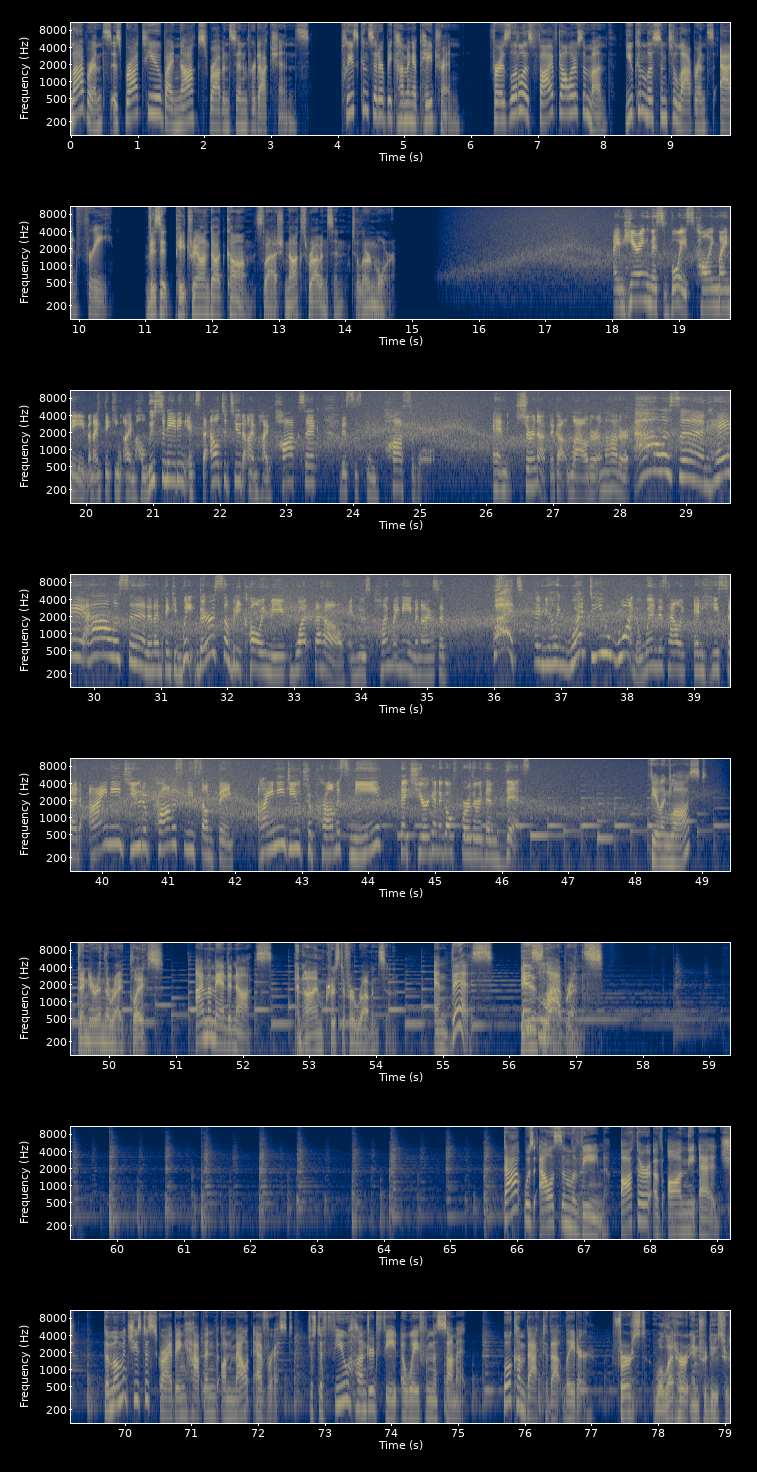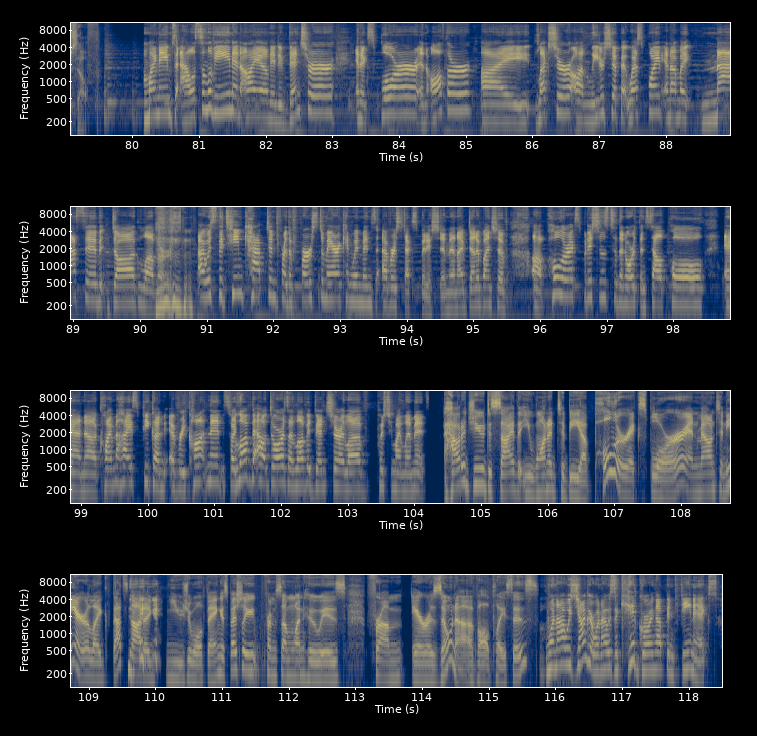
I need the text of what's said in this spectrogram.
Labyrinths is brought to you by Knox Robinson Productions. Please consider becoming a patron. For as little as $5 a month, you can listen to Labyrinths ad-free. Visit patreon.com slash Knox Robinson to learn more. I'm hearing this voice calling my name, and I'm thinking I'm hallucinating. It's the altitude. I'm hypoxic. This is impossible. And sure enough, it got louder and louder. Alison, hey, Alison. And I'm thinking, wait, there is somebody calling me. What the hell? And he was calling my name, and I said, what? I'm yelling, What do you want? The wind is howling. And he said, I need you to promise me something. I need you to promise me that you're going to go further than this. Feeling lost? Then you're in the right place. I'm Amanda Knox. And I'm Christopher Robinson. And this is, Labyrinths. That was Alison Levine, author of On the Edge. The moment she's describing happened on Mount Everest, just a few hundred feet away from the summit. We'll come back to that later. First, we'll let her introduce herself. My name's Alison Levine, and I am an adventurer, an explorer, an author. I lecture on leadership at West Point, and I'm a massive dog lover. I was the team captain for the first American women's Everest expedition, and I've done a bunch of uh, polar expeditions to the North and South Pole and uh, climbed the highest peak on every continent. So I love the outdoors. I love adventure. I love pushing my limits how did you decide that you wanted to be a polar explorer and mountaineer? Like, that's not a usual thing, especially from someone who is from Arizona, of all places. When I was younger, when I was a kid growing up in Phoenix,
